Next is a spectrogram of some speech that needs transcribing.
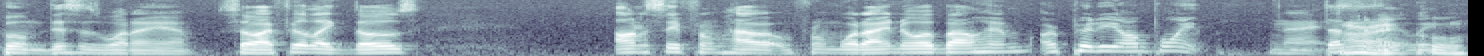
boom, this is what I am. So I feel like those, honestly, from how from what I know about him, are pretty on point. Nice. All right, cool.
